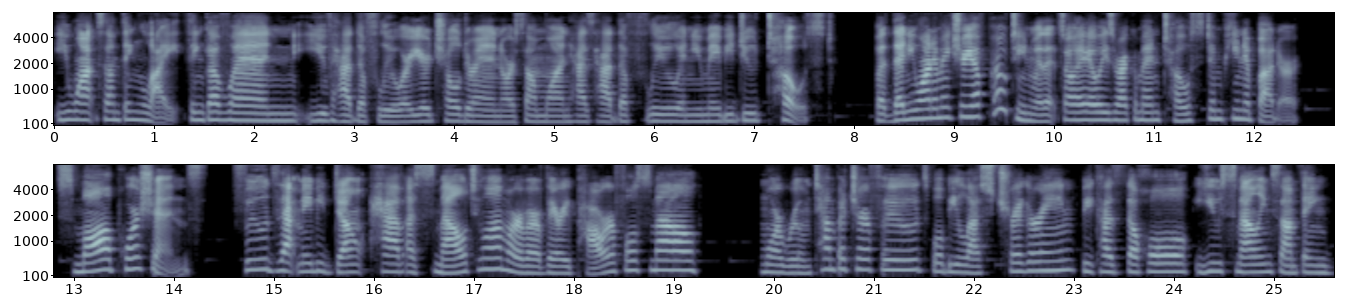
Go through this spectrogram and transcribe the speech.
You want something light. Think of when you've had the flu or your children or someone has had the flu and you maybe do toast. But then you want to make sure you have protein with it. So I always recommend toast and peanut butter small portions, foods that maybe don't have a smell to them or a very powerful smell. More room temperature foods will be less triggering because the whole you smelling something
